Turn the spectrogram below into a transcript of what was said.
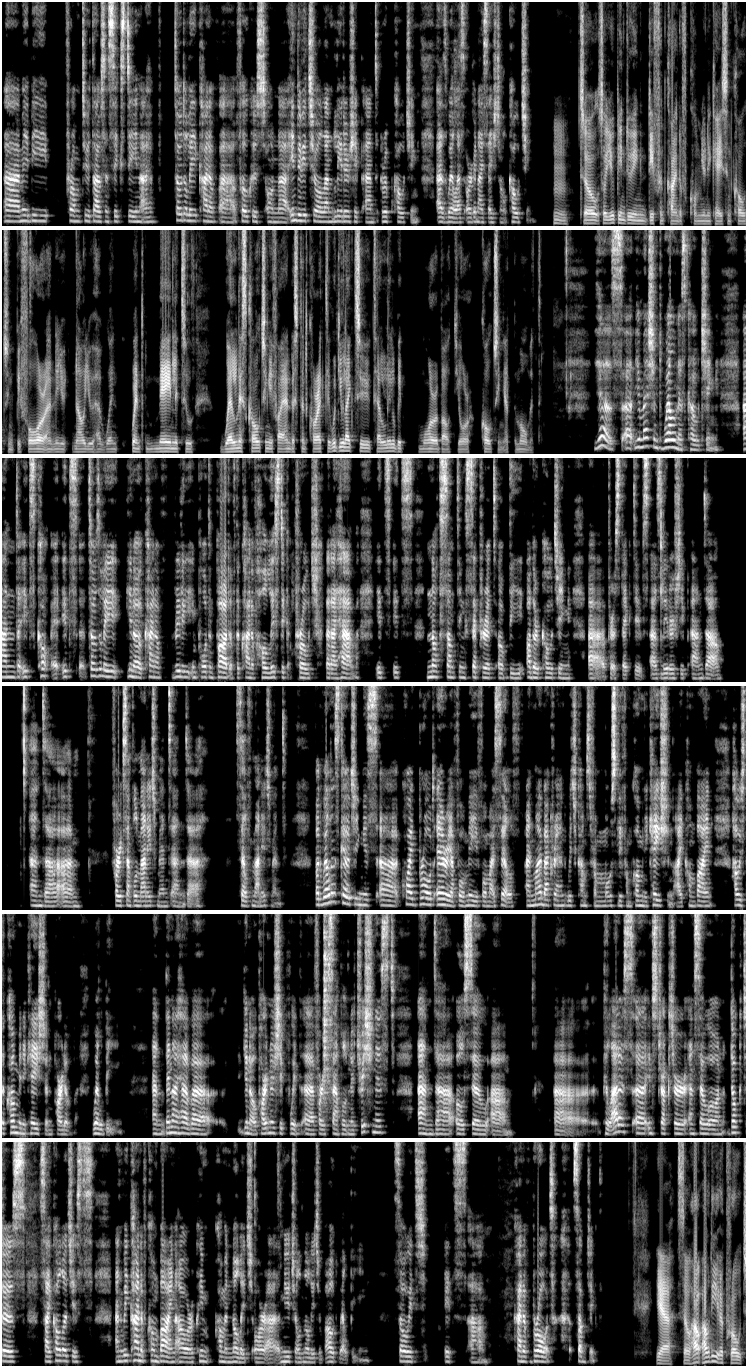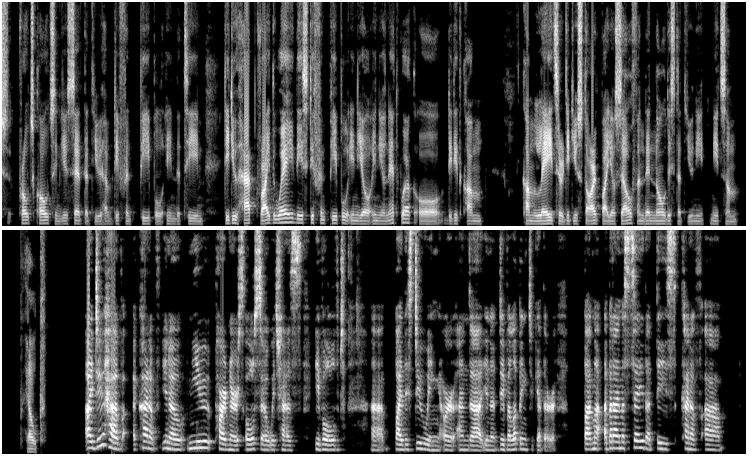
uh, maybe from 2016, I have totally kind of uh, focused on uh, individual and leadership and group coaching as well as organizational coaching. Hmm. So, so you've been doing different kind of communication coaching before, and you, now you have went went mainly to wellness coaching, if I understand correctly. Would you like to tell a little bit more about your coaching at the moment? Yes, uh, you mentioned wellness coaching, and it's co- it's totally you know kind of really important part of the kind of holistic approach that I have. It's it's not something separate of the other coaching uh, perspectives as leadership and uh, and uh, um, for example management and uh, self management. But wellness coaching is a quite broad area for me, for myself, and my background, which comes from mostly from communication. I combine how is the communication part of well-being, and then I have a you know partnership with, uh, for example, nutritionist and uh, also um, uh, Pilates uh, instructor and so on, doctors, psychologists and we kind of combine our common knowledge or uh, mutual knowledge about well-being. So it's it's um, kind of broad subject. Yeah. So how, how do you approach approach coaching? You said that you have different people in the team. Did you have right away these different people in your in your network, or did it come come later? Did you start by yourself and then notice that you need need some help I do have a kind of, you know, new partners also, which has evolved uh, by this doing or, and, uh, you know, developing together. But, my, but I must say that these kind of, uh,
